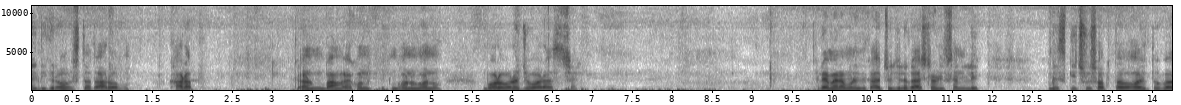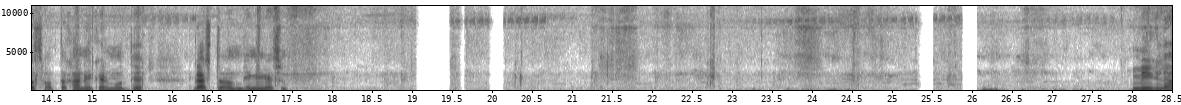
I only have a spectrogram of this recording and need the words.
এই দিকের অবস্থা তো আরও খারাপ। কারণ এখন ঘন ঘন বড় বড় জোয়ার আসছে। এটা মেরামতির কাজ চলছিল। গাছটা রিসেন্টলি বেশ কিছু সপ্তাহ হয়তো বা সপ্তাহ খানেকের মধ্যে গাছটা ভেঙে গেছে। মেঘলা।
